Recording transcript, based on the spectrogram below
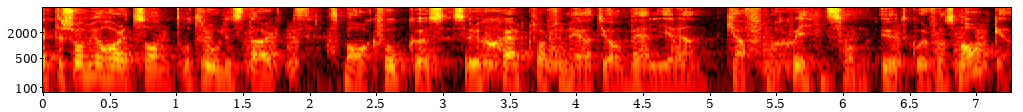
Eftersom jag har ett sånt otroligt starkt smakfokus så är det självklart för mig att jag väljer en kaffemaskin som utgår från smaken.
